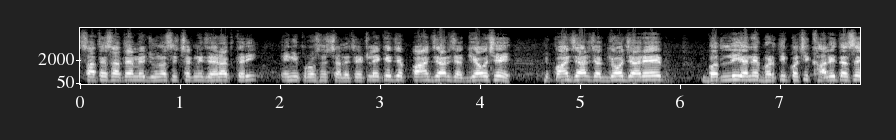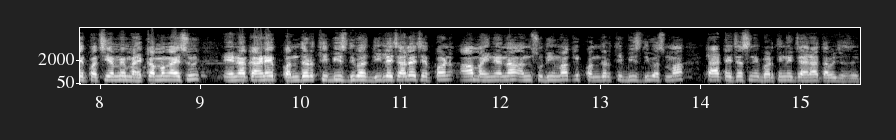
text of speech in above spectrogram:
સાથે સાથે અમે જૂના શિક્ષકની જાહેરાત કરી, એની પ્રોસેસ ચાલે છે. એટલે કે જે પાંચ હજાર જગ્યાઓ છે, એ પાંચ હજાર જગ્યાઓ જ્યારે બદલી અને ભરતી પછી ખાલી થશે, પછી અમે મહેકા મંગાવીશું. એના કારણે પંદરથી વીસ દિવસ ડીલે ચાલે છે, પણ આ મહિનાના અંત સુધીમાં કે પંદરથી વીસ દિવસમાં ટાટ ભરતીની જાહેરાત આવી જશે.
